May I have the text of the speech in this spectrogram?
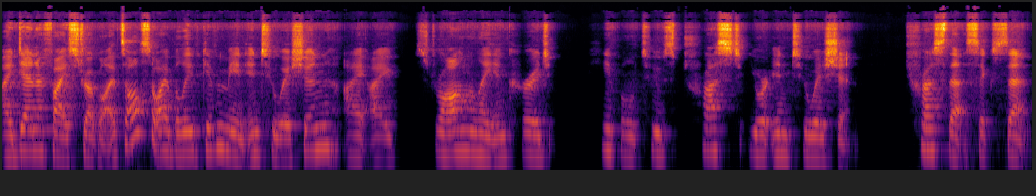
identify struggle. It's also, I believe, given me an intuition. I, I strongly encourage people to trust your intuition trust that sixth sense,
